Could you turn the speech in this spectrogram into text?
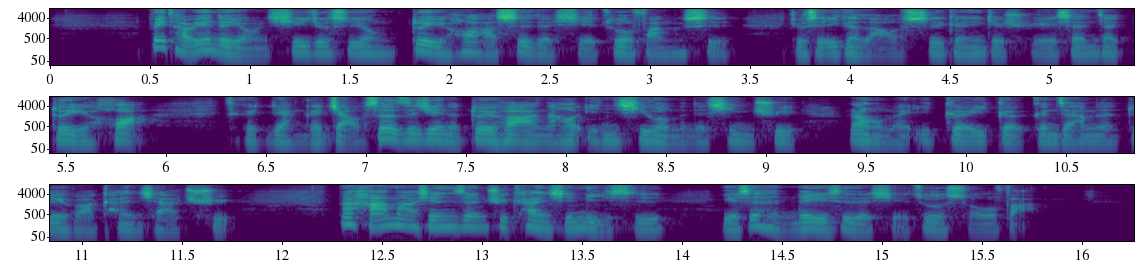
被讨厌的勇气》就是用对话式的写作方式，就是一个老师跟一个学生在对话，这个两个角色之间的对话，然后引起我们的兴趣，让我们一个一个跟着他们的对话看下去。那蛤蟆先生去看心理师，也是很类似的写作手法。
